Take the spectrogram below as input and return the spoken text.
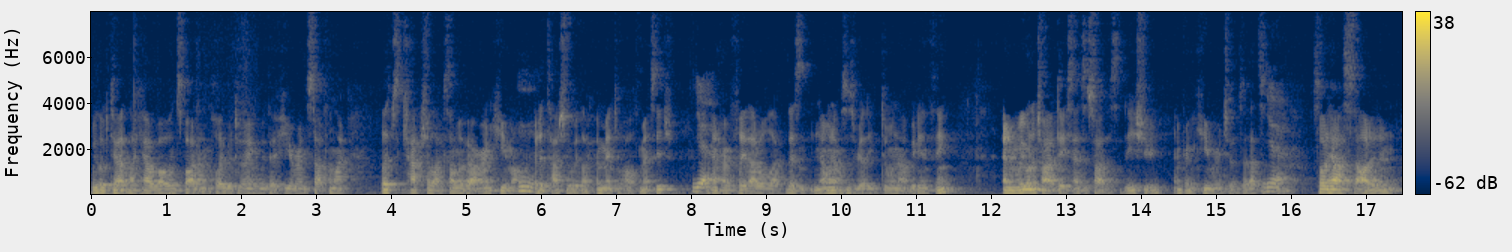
we looked at like how well inspired unemployed were doing with their humor and stuff and like let's capture like some of our own humor Mm. but attach it with like a mental health message yeah, and hopefully that'll like there's no one else is really doing that we didn't think and we want to try to desensitize the issue and bring humor into it so that's yeah, sort of how it started and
